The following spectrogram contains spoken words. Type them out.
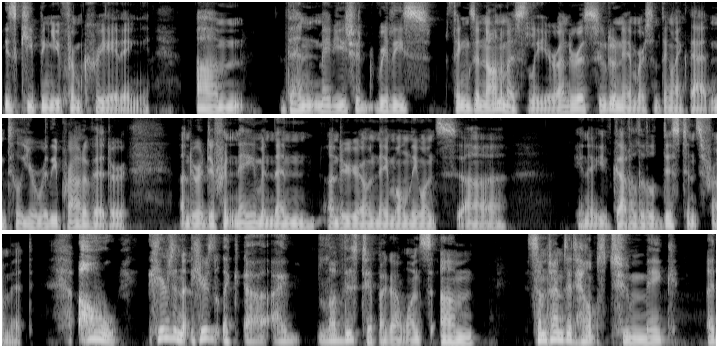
is keeping you from creating, um, then maybe you should release things anonymously or under a pseudonym or something like that until you're really proud of it, or under a different name, and then under your own name only once uh, you know you've got a little distance from it. Oh, here's an here's like uh, I love this tip I got once. Um, sometimes it helps to make a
